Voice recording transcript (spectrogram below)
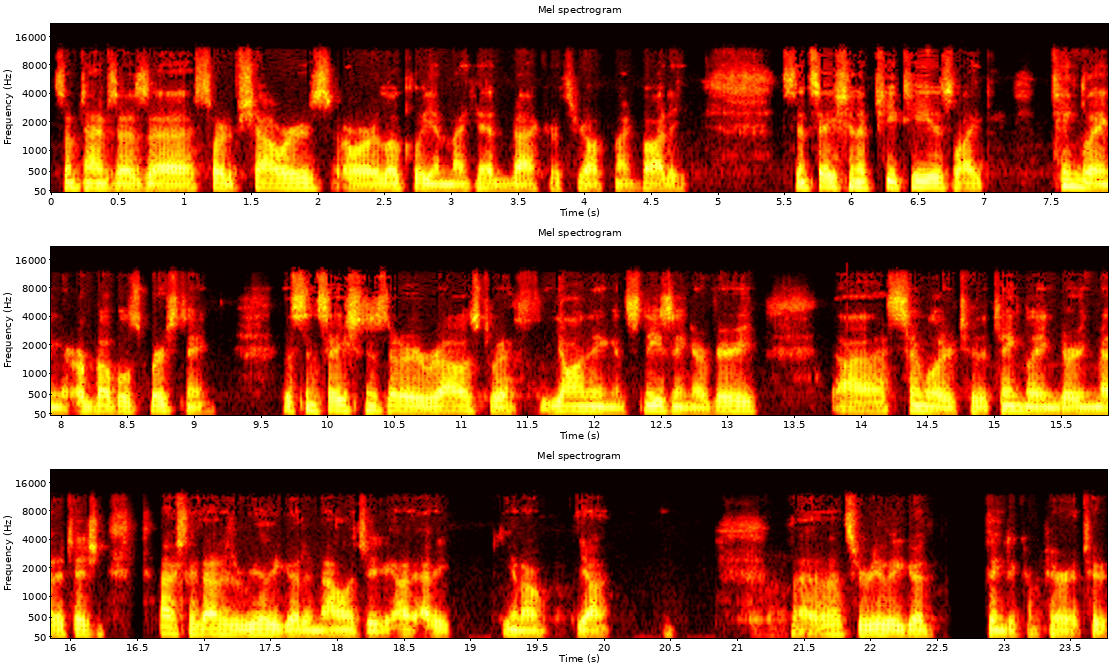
sometimes as a sort of showers or locally in my head, back, or throughout my body. Sensation of piti is like tingling or bubbles bursting. The sensations that are aroused with yawning and sneezing are very uh, similar to the tingling during meditation actually, that is a really good analogy. I, I you know, yeah, that, that's a really good thing to compare it to.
